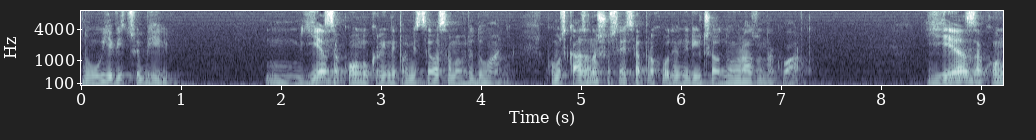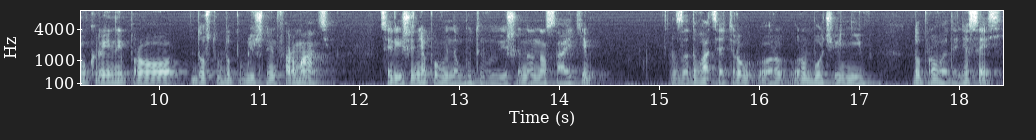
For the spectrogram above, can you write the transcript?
Ну, уявіть собі, є закон України про місцеве самоврядування. кому сказано, що сесія проходить не рідше одного разу на квартал. Є закон України про доступ до публічної інформації. Це рішення повинно бути вивішено на сайті за 20 ро- ро- робочих днів до проведення сесії.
